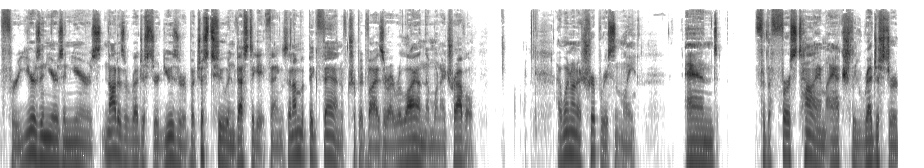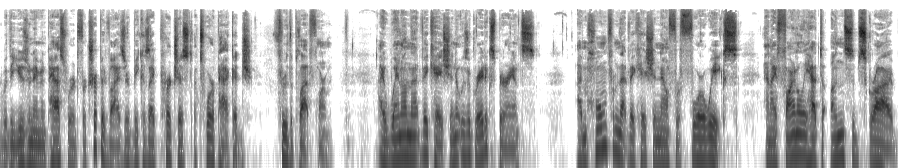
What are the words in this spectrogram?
for years and years and years not as a registered user but just to investigate things and i'm a big fan of tripadvisor. I rely on them when i travel. I went on a trip recently and for the first time, I actually registered with a username and password for TripAdvisor because I purchased a tour package through the platform. I went on that vacation. It was a great experience. I'm home from that vacation now for four weeks, and I finally had to unsubscribe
